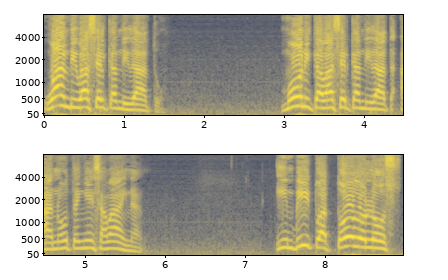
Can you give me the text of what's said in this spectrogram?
Wandy va a ser candidato. Mónica va a ser candidata. Anoten esa vaina. Invito a todos los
